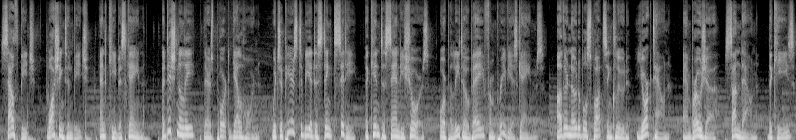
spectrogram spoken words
South Beach, Washington Beach, and Key Biscayne. Additionally, there's Port Gellhorn, which appears to be a distinct city akin to Sandy Shores or Paleto Bay from previous games. Other notable spots include Yorktown, Ambrosia, Sundown, The Keys,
